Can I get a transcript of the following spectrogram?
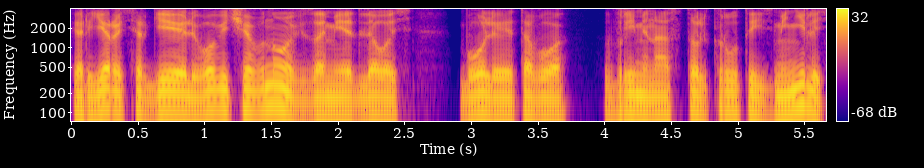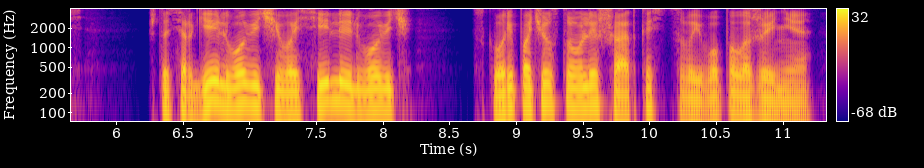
Карьера Сергея Львовича вновь замедлилась, более того, времена столь круто изменились, что Сергей Львович и Василий Львович вскоре почувствовали шаткость своего положения –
